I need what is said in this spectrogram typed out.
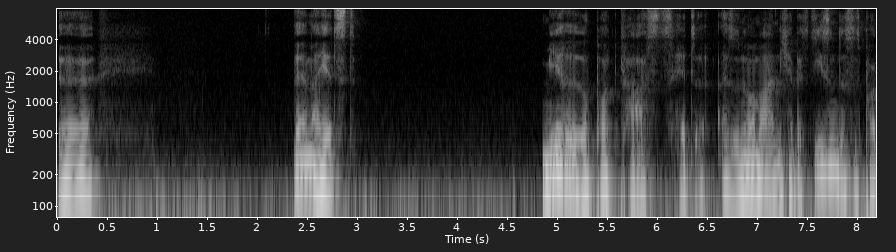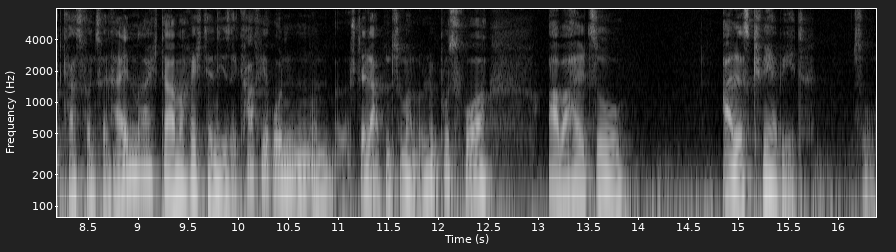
äh, wenn man jetzt mehrere Podcasts hätte, also nehmen wir mal an, ich habe jetzt diesen, das ist Podcast von Sven Heidenreich, da mache ich dann diese Kaffeerunden und stelle ab und zu mal einen Olympus vor, aber halt so alles querbeet. So.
